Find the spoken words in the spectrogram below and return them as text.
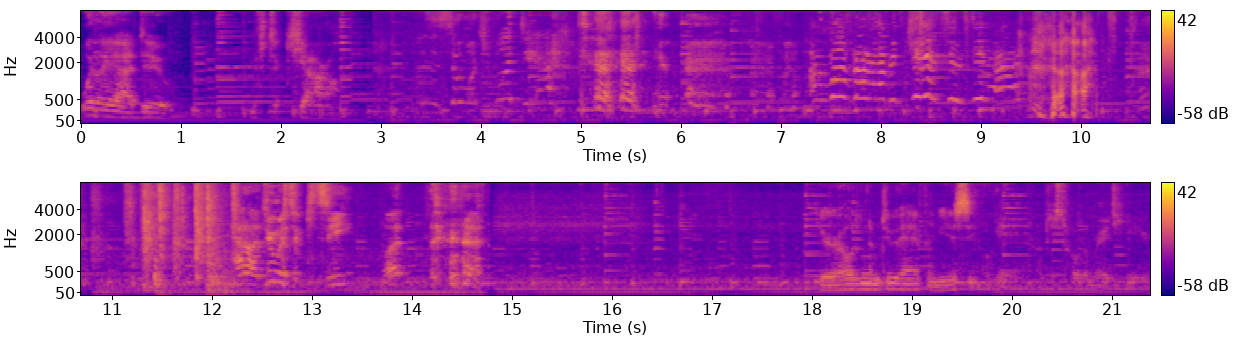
what do you gotta do, Mr. Carroll? This is so much fun, Dad. cancer, Dad. How do I do, Mr. C? What? You're holding them too high for me to see. Okay, I'll just hold them right here.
